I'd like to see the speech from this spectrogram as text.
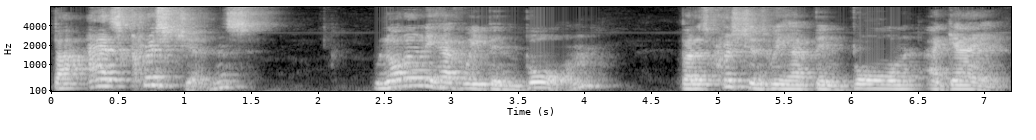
But as Christians, not only have we been born, but as Christians, we have been born again.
